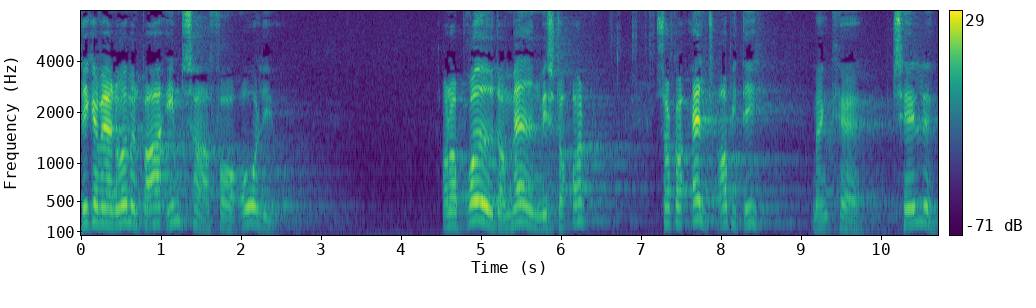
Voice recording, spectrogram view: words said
Det kan være noget, man bare indtager for at overleve. Og når brødet og maden mister ånd, så går alt op i det, man kan tælle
